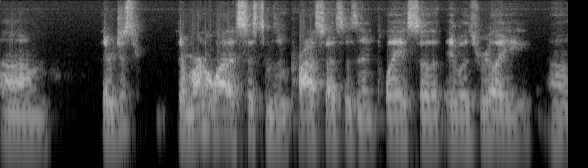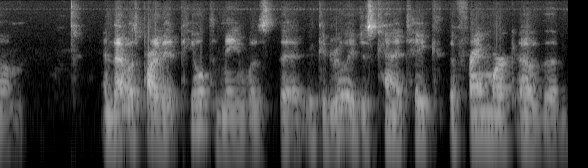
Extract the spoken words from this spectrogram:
um, there just there weren't a lot of systems and processes in place. So it was really um, and that was part of the appeal to me was that we could really just kind of take the framework of the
